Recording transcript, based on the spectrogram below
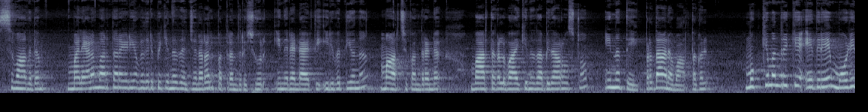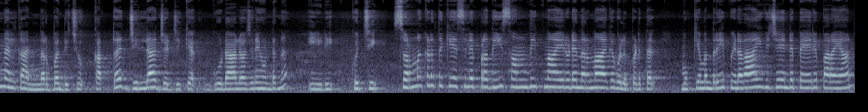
സ്വാഗതം. മലയാളം വാർത്താ റേഡിയോ അവതരിപ്പിക്കുന്നത് ജനറൽ പത്രം തൃശൂർ ഇന്ന് രണ്ടായിരത്തി ഇരുപത്തിയൊന്ന് മാർച്ച് പന്ത്രണ്ട്. വാർത്തകൾ വായിക്കുന്നത് അബിത റോസ്റ്റോ. ഇന്നത്തെ പ്രധാന വാർത്തകൾ. മുഖ്യമന്ത്രിക്ക് എതിരെ മൊഴി നൽകാൻ നിർബന്ധിച്ചു. കത്ത് ജില്ലാ ജഡ്ജിക്ക് ഗൂഢാലോചനയുണ്ടെന്ന് ഇ ഡി കൊച്ചി. സ്വർണക്കടത്ത് കേസിലെ പ്രതി സന്ദീപ് നായരുടെ നിർണായക വെളിപ്പെടുത്തൽ. മുഖ്യമന്ത്രി പിണറായി വിജയന്റെ പേര് പറയാൻ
